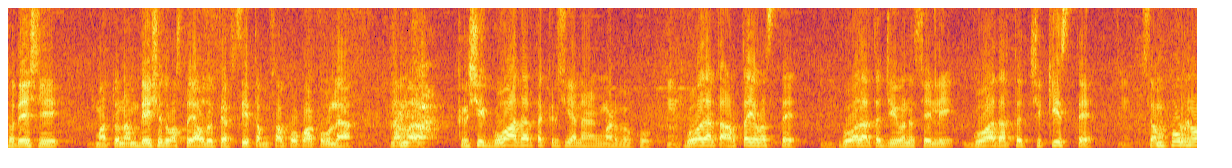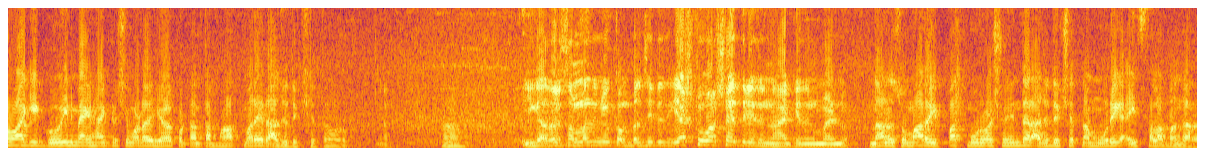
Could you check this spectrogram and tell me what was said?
ಸ್ವದೇಶಿ ಮತ್ತು ನಮ್ಮ ದೇಶದ ವಸ್ತು ಯಾವುದು? ಪೆಪ್ಸಿ ತಮ್ಸಪ್ ಕೋಕಾ ಕೋಲಾ ನಮ್ಮ ಕೃಷಿ ಗೋ ಆಧಾರಿತ ಕೃಷಿಯನ್ನು ಹೆಂಗೆ ಮಾಡಬೇಕು? ಗೋ ಆಧಾರಿತ ಅರ್ಥವ್ಯವಸ್ಥೆ ಗೋ ಆಧಾರಿತ ಜೀವನ ಶೈಲಿ ಗೋ ಆಧಾರಿತ ಚಿಕಿತ್ಸೆ ಸಂಪೂರ್ಣವಾಗಿ ಗೋವಿನ ಮ್ಯಾಗ ಹ್ಯಾಂಗೆ ಕೃಷಿ ಮಾಡೋದು ಹೇಳ್ಕೊಟ್ಟಂಥ ಮಹಾತ್ಮರೇ ರಾಜು ದೀಕ್ಷಿತ್ ಅವರು ಹಾಂ. ಈಗ ಅದರ ಸಂಬಂಧ ನೀವು ಕಂಪಲ್ಸರಿ ಎಷ್ಟು ವರ್ಷ ಆಯ್ತು ಇದನ್ನ ಹಾಕಿ ಇದನ್ನ ಮಾಡಿ ನೀವು? ನಾನು ಸುಮಾರು ಇಪ್ಪತ್ತ್ ಮೂರು ವರ್ಷ ಹಿಂದೆ ರಾಜು ದೀಕ್ಷಿತ್ ನಮ್ಮ ಊರಿಗೆ ಐದು ಸಲ ಬಂದಾರ.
